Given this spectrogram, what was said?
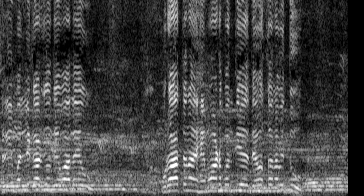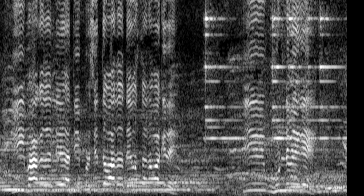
ಶ್ರೀ ಮಲ್ಲಿಕಾರ್ಜುನ ದೇವಾಲಯವು ಪುರಾತನ ಹೇಮಾಡಪಂಥೀಯ ದೇವಸ್ಥಾನವಿದ್ದು ಈ ಭಾಗದಲ್ಲಿ ಅತಿ ಪ್ರಸಿದ್ಧವಾದ ದೇವಸ್ಥಾನವಾಗಿದೆ ಈ ಹುಣ್ಣಿಮೆಗೆ ಈಗ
